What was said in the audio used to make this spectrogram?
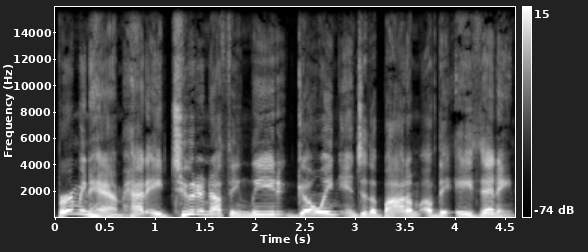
Birmingham had a 2 0 lead going into the bottom of the eighth inning,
